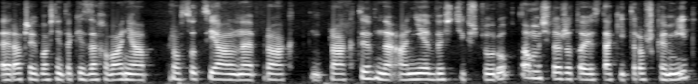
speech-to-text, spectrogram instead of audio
raczej właśnie takie zachowania prosocjalne, proak, proaktywne, a nie wyścig szczurów, to myślę, że to jest taki troszkę mit.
